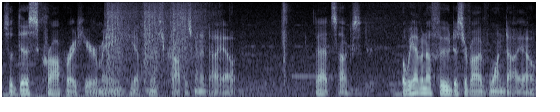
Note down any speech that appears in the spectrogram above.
so this crop right here may, yep, this crop is to die out. That sucks. But we have enough food to survive one die out.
